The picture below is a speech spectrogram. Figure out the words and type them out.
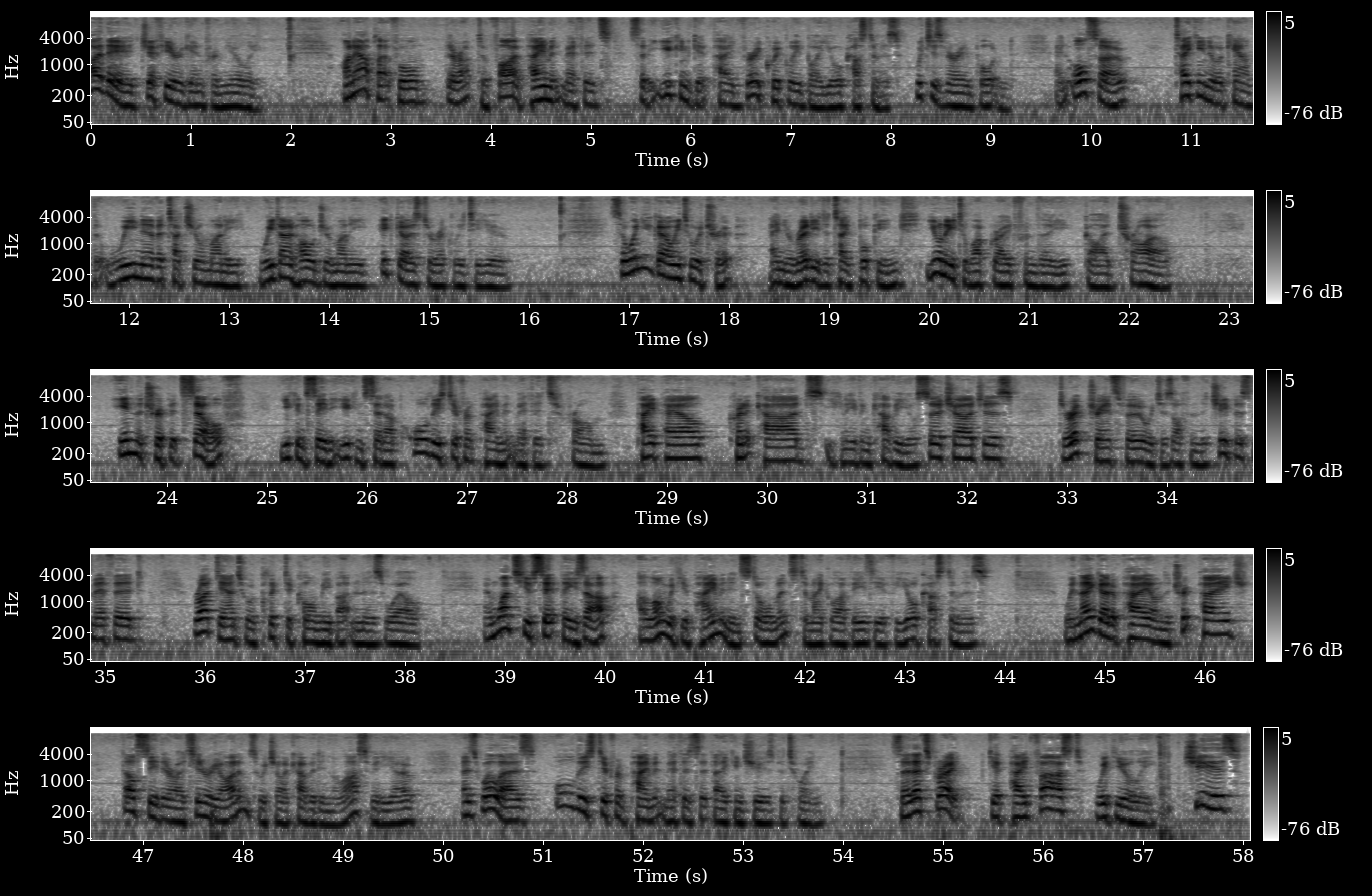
Hi there, Jeff here again from Yuli. On our platform, there are up to five payment methods so that you can get paid very quickly by your customers, which is very important. And also, take into account that we never touch your money, we don't hold your money, it goes directly to you. So when you go into a trip and you're ready to take bookings, you'll need to upgrade from the guide trial. In the trip itself, you can see that you can set up all these different payment methods from PayPal, credit cards, you can even cover your surcharges, direct transfer, which is often the cheapest method, right down to a click to call me button as well. And once you've set these up, along with your payment installments to make life easier for your customers, when they go to pay on the trip page, they'll see their itinerary items, which I covered in the last video, as well as all these different payment methods that they can choose between. So that's great. Get paid fast with Yuli. Cheers!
